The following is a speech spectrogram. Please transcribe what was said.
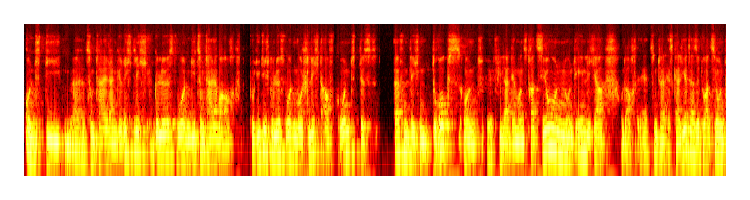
und die äh, zum Teil dann gerichtlich gelöst wurden, die zum Teil aber auch politisch gelöst wurden, wo schlicht aufgrund des öffentlichen Drucks und vieler Demonstrationen und ähnlicher und auch äh, zum Teil eskalierter Situationen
